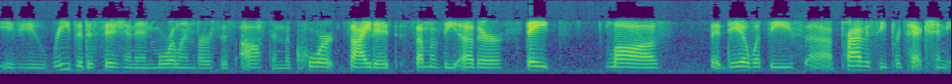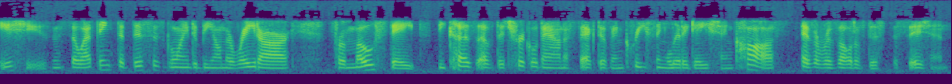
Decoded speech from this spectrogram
if you read the decision in Moreland versus Austin, the court cited some of the other state laws that deal with these uh, privacy protection issues. And so I think that this is going to be on the radar for most states because of the trickle down effect of increasing litigation costs as a result of this decision.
